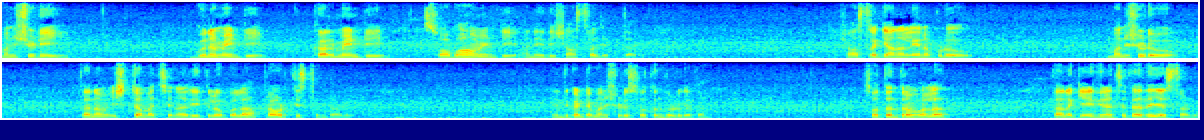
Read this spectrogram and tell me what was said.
మనుష్యుడి గుణమేంటి? కర్మేంటి? స్వభావం ఏంటి అనేది శాస్త్రాలు చెప్తాయి. శాస్త్రజ్ఞానం లేనప్పుడు మనుషుడు తన ఇష్టం వచ్చిన రీతి లోపల ప్రవర్తిస్తుంటాడు. ఎందుకంటే మనుషుడు స్వతంత్రుడు కదా. స్వతంత్రం వల్ల తనకి ఏది నచ్చితే అదే చేస్తాడు.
